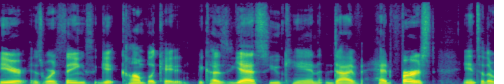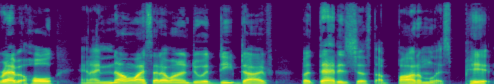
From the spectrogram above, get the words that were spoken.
Here is where things get complicated because, yes, you can dive headfirst into the rabbit hole, and I know I said I want to do a deep dive, but that is just a bottomless pit.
